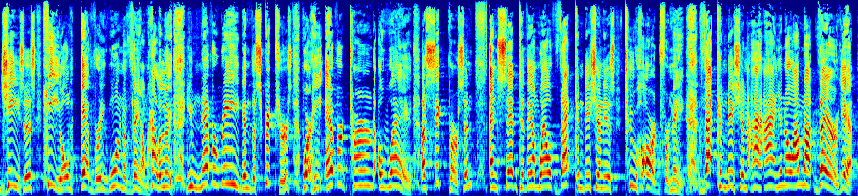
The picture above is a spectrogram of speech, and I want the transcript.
Jesus healed every one of them. Hallelujah. You never read in the scriptures where He ever turned away a sick person and said to them, Well, that condition is too hard for me. That condition, I, I, you know, I'm not there yet.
